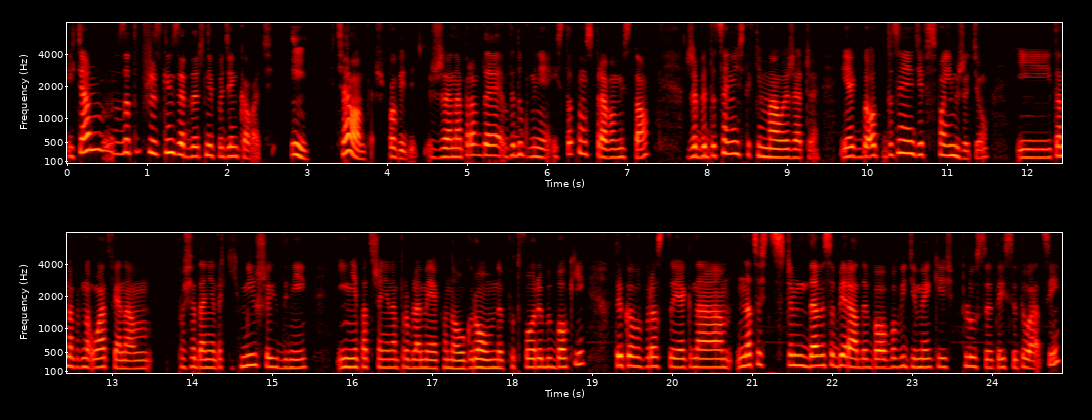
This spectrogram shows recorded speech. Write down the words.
I chciałam za to wszystkim serdecznie podziękować. I chciałam też powiedzieć, że naprawdę według mnie istotną sprawą jest to, żeby doceniać takie małe rzeczy jakby doceniać je w swoim życiu. I to na pewno ułatwia nam posiadanie takich milszych dni i nie patrzenie na problemy jako na ogromne potwory byboki, tylko po prostu jak na, na coś, z czym damy sobie radę, bo, bo widzimy jakieś plusy tej sytuacji.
